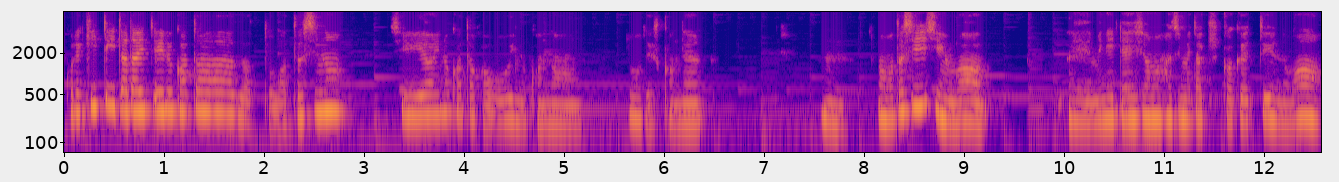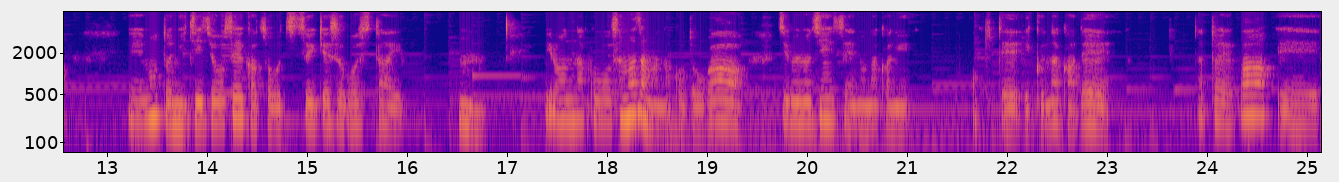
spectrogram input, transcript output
これ聞いていただいている方だと私の知り合いの方が多いのかな？どうですかね？うん。まあ、私自身は、えー、メディテーションを始めたきっかけっていうのは、えー、もっと日常生活を落ち着いて過ごしたい。うん。いろんなこう様々なことが自分の人生の中に起きていく中で、例えば、えー、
